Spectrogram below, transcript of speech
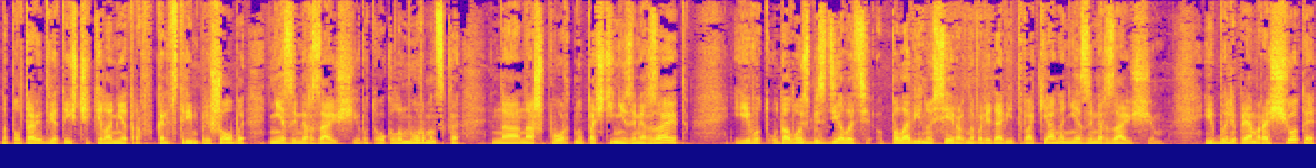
на полторы-две тысячи километров Гольфстрим пришел бы, не замерзающий. Вот около Мурманска на наш порт, ну, почти не замерзает. И вот удалось бы сделать половину Северного Ледовитого океана не замерзающим. И были прям расчеты,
